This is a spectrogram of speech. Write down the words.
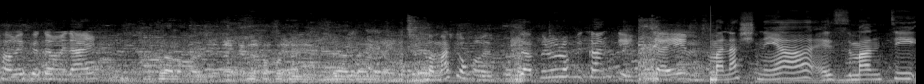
חריף יותר מדי. בכלל לא זה פחות מ-100 ממש לא חריף, זה אפילו לא פיקנטי, טעים. מנה שנייה, הזמנתי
